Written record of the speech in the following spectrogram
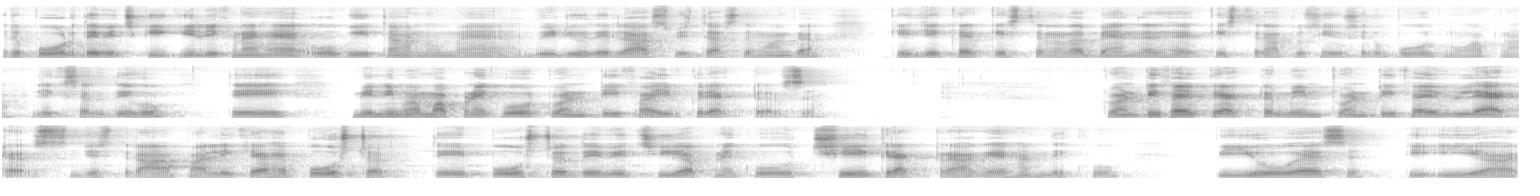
ਰਿਪੋਰਟ ਦੇ ਵਿੱਚ ਕੀ ਕੀ ਲਿਖਣਾ ਹੈ ਉਹ ਵੀ ਤੁਹਾਨੂੰ ਮੈਂ ਵੀਡੀਓ ਦੇ ਲਾਸਟ ਵਿੱਚ ਦੱਸ ਦੇਵਾਂਗਾ ਕਿ ਜੇਕਰ ਕਿਸ ਤਰ੍ਹਾਂ ਦਾ ਬੈਨਰ ਹੈ, ਕਿਸ ਤਰ੍ਹਾਂ ਤੁਸੀਂ ਉਸ ਰਿਪੋਰਟ ਨੂੰ ਆਪਣਾ ਲਿਖ ਸਕਦੇ ਹੋ ਤੇ ਮਿਨੀਮਮ ਆਪਣੇ ਕੋ 25 ਕਰੈਕਟਰਸ 25 ਕੈਰੈਕਟਰ ਮੀਨ 25 ਲੈਟਰਸ ਜਿਸ ਤਰ੍ਹਾਂ ਆਪਾਂ ਲਿਖਿਆ ਹੈ ਪੋਸਟਰ ਤੇ ਪੋਸਟਰ ਦੇ ਵਿੱਚ ਹੀ ਆਪਣੇ ਕੋ 6 ਕੈਰੈਕਟਰ ਆ ਗਏ ਹਨ ਦੇਖੋ P O S T E R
